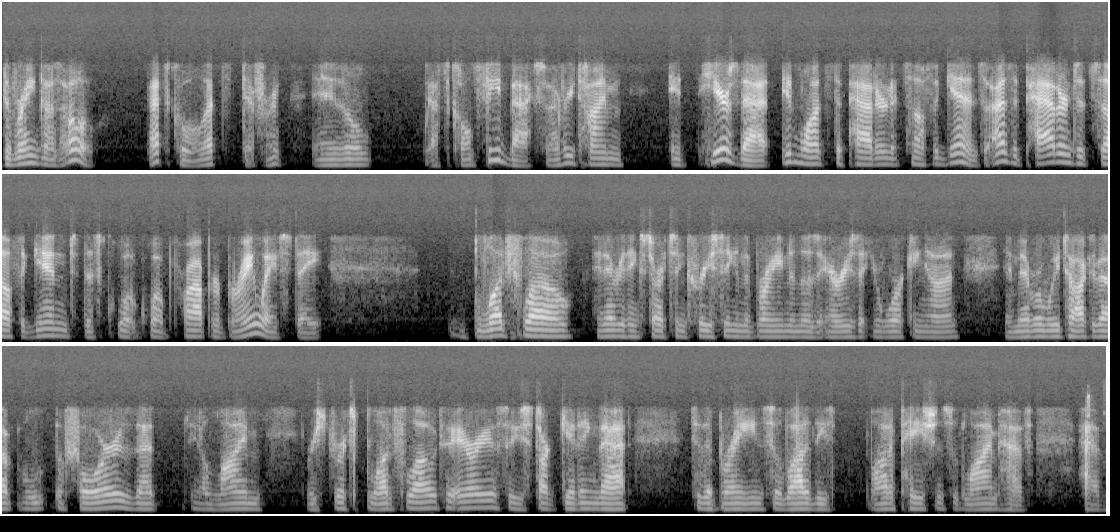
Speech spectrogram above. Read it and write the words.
The brain goes, "Oh, that's cool. That's different," and it'll that's called feedback. So every time it hears that, it wants to pattern itself again. So as it patterns itself again to this quote quote proper brainwave state, blood flow and everything starts increasing in the brain in those areas that you're working on. And remember we talked about before is that you know Lyme restricts blood flow to areas, so you start getting that to the brain. So a lot of these a lot of patients with Lyme have have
